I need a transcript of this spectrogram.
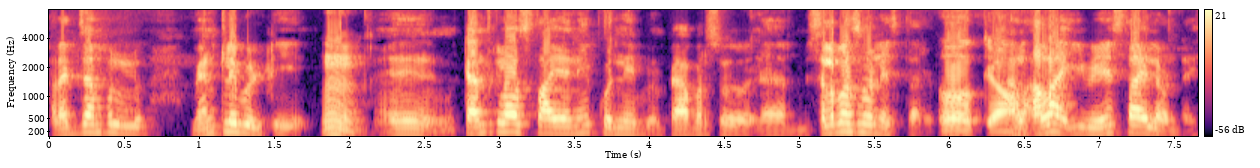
for example mental ability tenth class స్థాయి అని కొన్ని పేపర్స్ సిలబస్లోనే ఇస్తారు. ఓకే అలా- ఇవి ఏ స్థాయిలో ఉంటాయి?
